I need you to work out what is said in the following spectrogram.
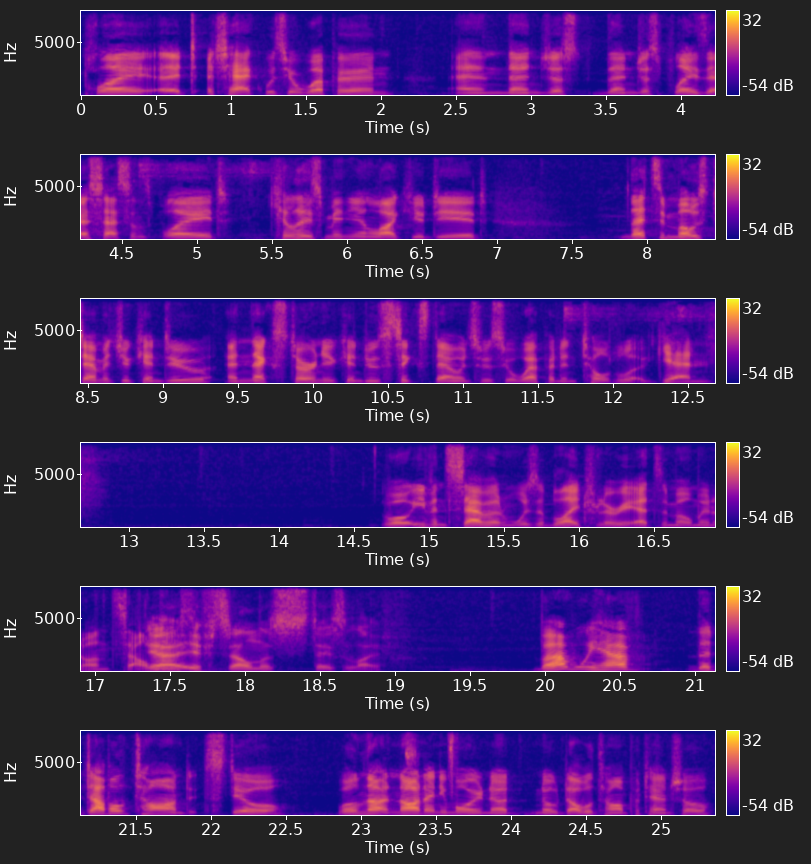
play at- attack with your weapon, and then just then just play the assassin's blade, kill his minion like you did. That's the most damage you can do, and next turn you can do six damage with your weapon in total again. Well, even seven with a Blade flurry at the moment on Salmas. Yeah, if Selnus stays alive. But we have the double taunt still. Well, not not anymore. Not no double taunt potential.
